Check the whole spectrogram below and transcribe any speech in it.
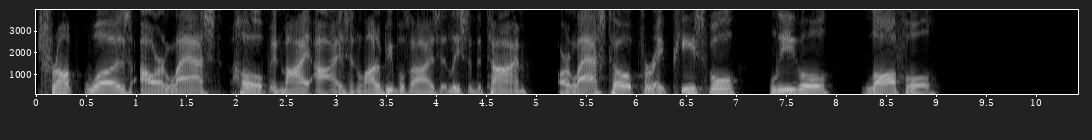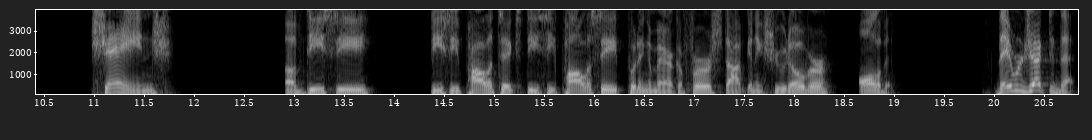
Trump was our last hope, in my eyes, in a lot of people's eyes, at least at the time, our last hope for a peaceful, legal, lawful change of DC DC politics, DC policy, putting America first, stop getting screwed over, all of it. They rejected that.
